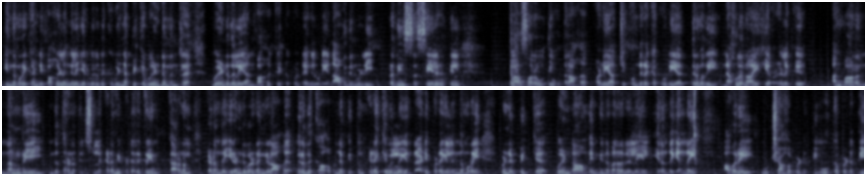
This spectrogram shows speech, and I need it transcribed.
இந்த முறை கண்டிப்பாக இளங்கலைஞர் விருதுக்கு விண்ணப்பிக்க வேண்டும் என்ற வேண்டுதலை அன்பாக கேட்டுக்கொண்டு எங்களுடைய நாவிதன்வெளி பிரதேச செயலகத்தில் கலாசார உத்தியோகத்தராக பணியாற்றி கொண்டிருக்கக்கூடிய திருமதி நகுலநாயகி அவர்களுக்கு அன்பான நன்றியை இந்த தருணத்தில் சொல்ல கடமைப்பட்டிருக்கிறேன். காரணம் கடந்த இரண்டு வருடங்களாக விருதுக்காக விண்ணப்பித்தும் கிடைக்கவில்லை என்ற அடிப்படையில் இந்த முறை விண்ணப்பிக்க வேண்டாம் என்கின்ற மனநிலையில் இருந்த என்னை அவரே உற்சாகப்படுத்தி ஊக்கப்படுத்தி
